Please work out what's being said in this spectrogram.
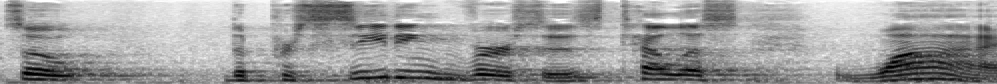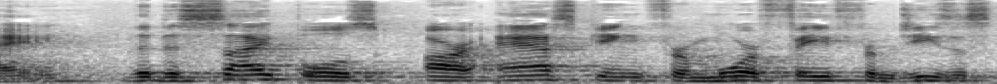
So, the preceding verses tell us why the disciples are asking for more faith from Jesus.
